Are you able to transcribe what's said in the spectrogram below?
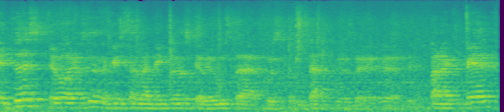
Entonces, bueno, estas son las anécdotas que me gusta pues, contar, pues, para ver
